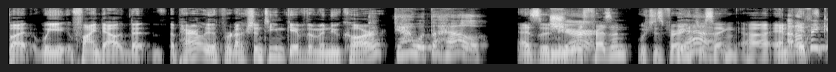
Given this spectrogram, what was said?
But we find out that apparently the production team gave them a new car Yeah, what the hell? as a New Sure. Year's present, which is very Yeah. interesting. Uh, and I don't think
